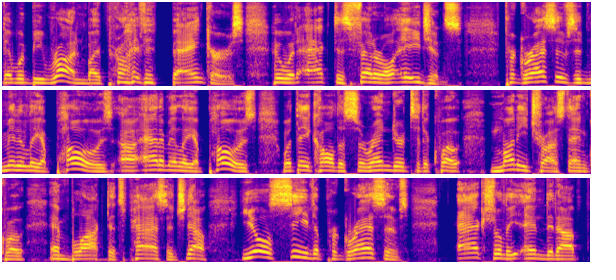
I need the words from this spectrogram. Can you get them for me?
that would be run by private bankers who would act as federal agents. Progressives admittedly oppose, uh, adamantly opposed what they called a surrender to the quote money trust, end quote, and blocked its passage. Now, you'll see the progressives actually ended up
